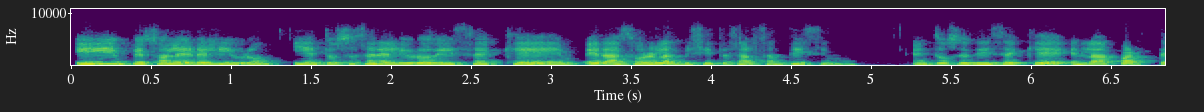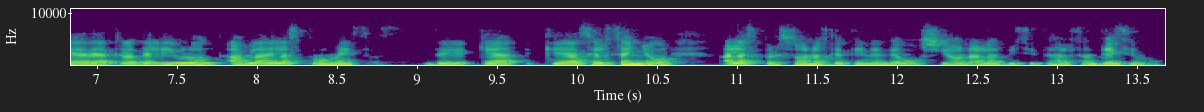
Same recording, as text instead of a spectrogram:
y empiezo a leer el libro y entonces en el libro dice que era sobre las visitas al Santísimo. Entonces dice que en la parte de atrás del libro habla de las promesas de, que, que hace el Señor a las personas que tienen devoción a las visitas al Santísimo.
